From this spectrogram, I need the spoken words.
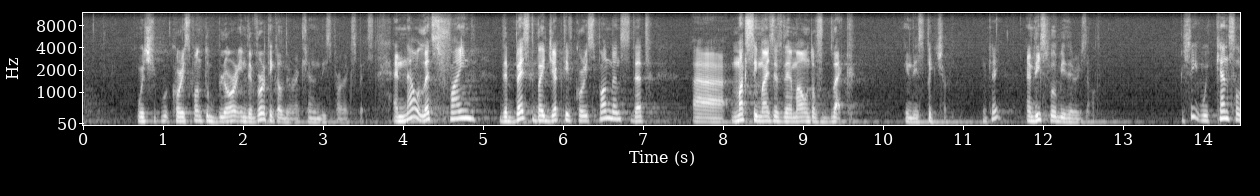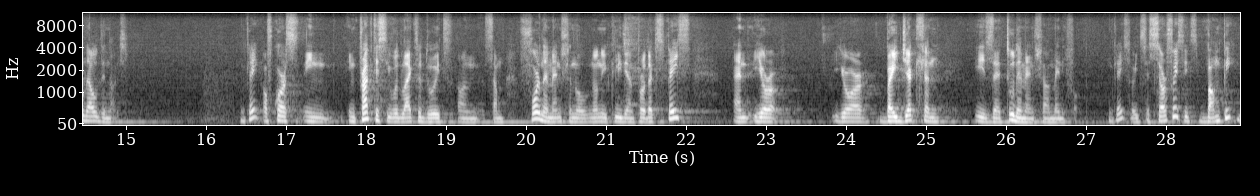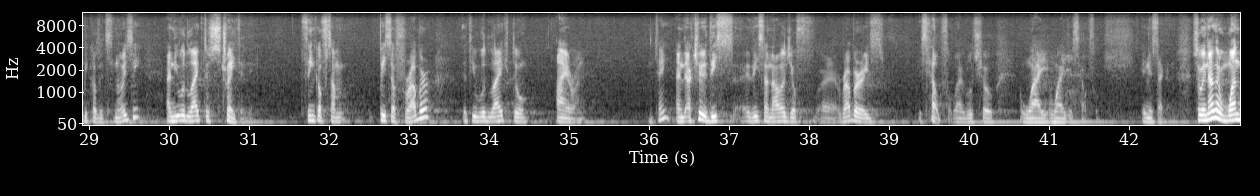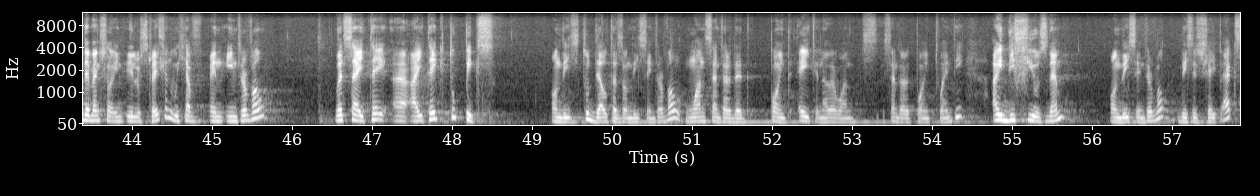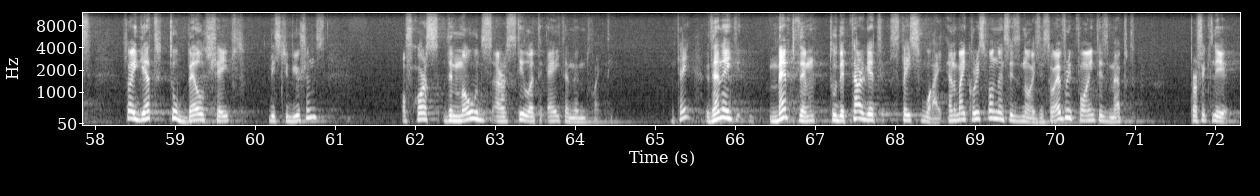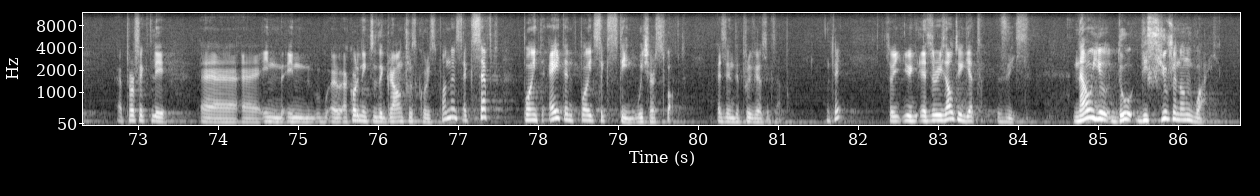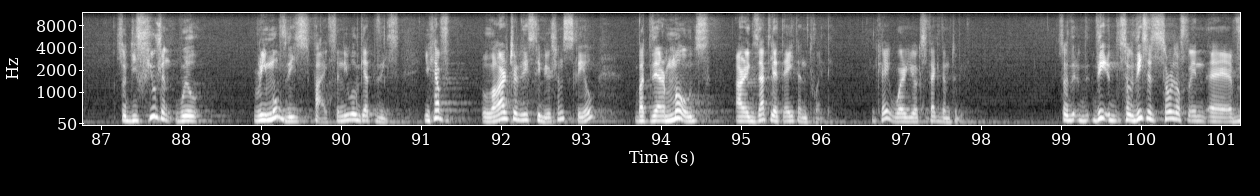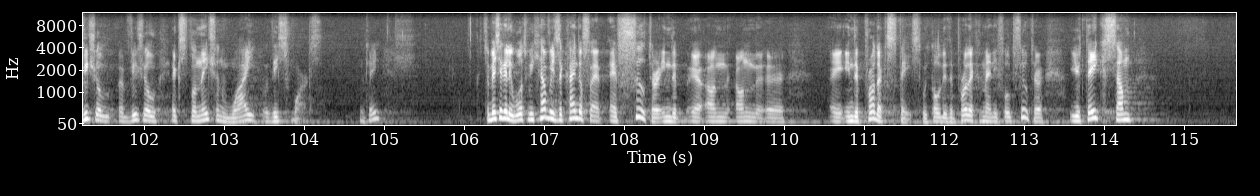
which will correspond to blur in the vertical direction in this product space. And now let's find the best bijective correspondence that uh, maximizes the amount of black in this picture. Okay? And this will be the result. You see, we canceled out the noise. Okay? Of course, in, in practice, you would like to do it on some four-dimensional non-Euclidean product space, and your, your bijection is a two-dimensional manifold. Okay? So it's a surface, it's bumpy because it's noisy, and you would like to straighten it. Think of some piece of rubber that you would like to iron. Okay? And actually, this, this analogy of uh, rubber is, is helpful. I will show why, why it is helpful in a second. So another one-dimensional illustration, we have an interval Let's say I take, uh, I take two peaks on these two deltas on this interval, one centered at 0.8, another one centered at 0.20. I diffuse them on this interval. This is shape x. So I get two bell-shaped distributions. Of course, the modes are still at 8 and then 20. Okay? Then I map them to the target space y, and my correspondence is noisy. So every point is mapped perfectly, uh, perfectly in, in, uh, according to the ground truth correspondence, except 0.8 and 0.16, which are swapped, as in the previous example. Okay? So you, as a result, you get this. Now you do diffusion on y. So diffusion will remove these spikes, and you will get this. You have larger distributions still, but their modes are exactly at 8 and 20, okay, where you expect them to be. So, the, the, so this is sort of a visual, visual explanation why this works. Okay. So basically, what we have is a kind of a, a filter in the uh, on on uh, in the product space. We call it a product manifold filter. You take some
